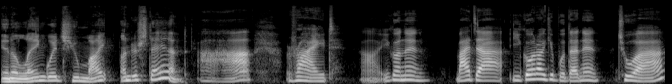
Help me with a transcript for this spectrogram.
in a language you might understand. 아, right. 아, 이거는 맞아. 이거라기보다는 좋아.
